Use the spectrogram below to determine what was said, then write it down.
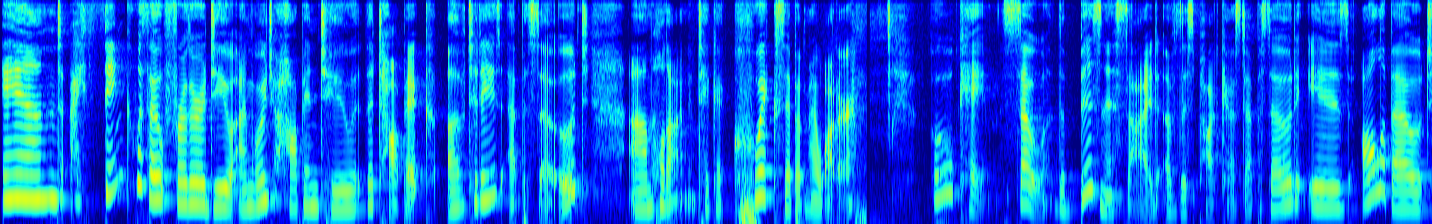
And I think without further ado, I'm going to hop into the topic of today's episode. Um, hold on, I'm going to take a quick sip of my water. Okay, so the business side of this podcast episode is all about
